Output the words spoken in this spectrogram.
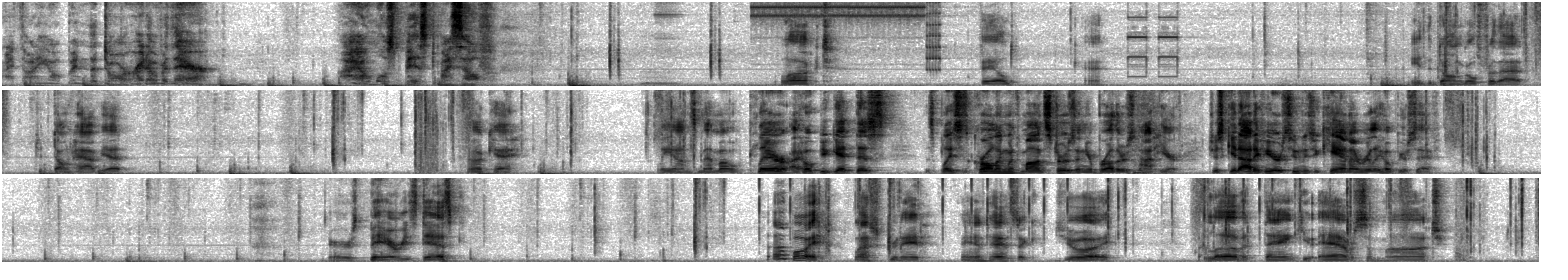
I thought he opened the door right over there. I almost pissed myself. Locked. Failed. Okay. Need the dongle for that. Don't have yet. Okay. Leon's memo. Claire, I hope you get this. This place is crawling with monsters and your brother's not here. Just get out of here as soon as you can. I really hope you're safe. There's Barry's desk. Oh boy, flash grenade. Fantastic. Joy. I love it. Thank you ever so much.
